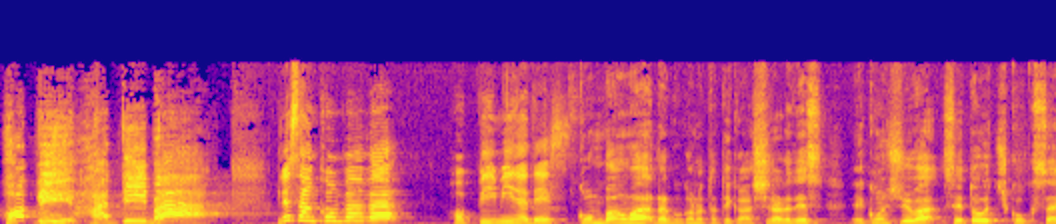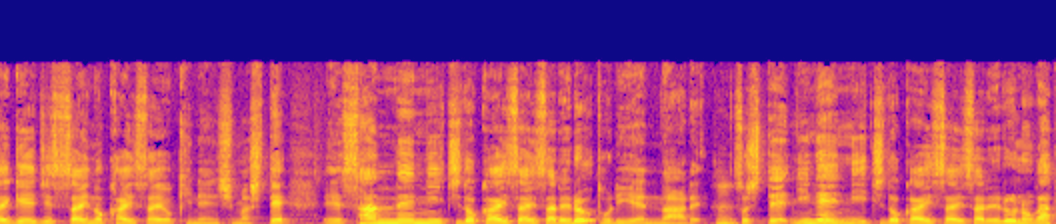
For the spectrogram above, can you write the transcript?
ホッピーハッピーバー。皆さんこんばんはホッピーミーナです。こんばんは落語家の立川しららです。えー今週は瀬戸内国際芸術祭の開催を記念しましてえー3年に一度開催されるトリエンナーレ、そして2年に一度開催されるのが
